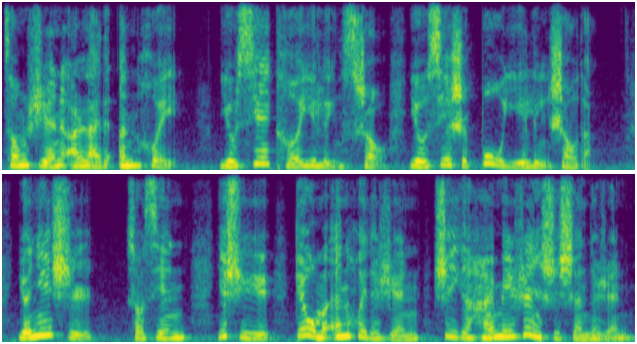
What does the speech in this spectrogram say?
从人而来的恩惠。有些可以领受，有些是不宜领受的。原因是，首先，也许给我们恩惠的人是一个还没认识神的人，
